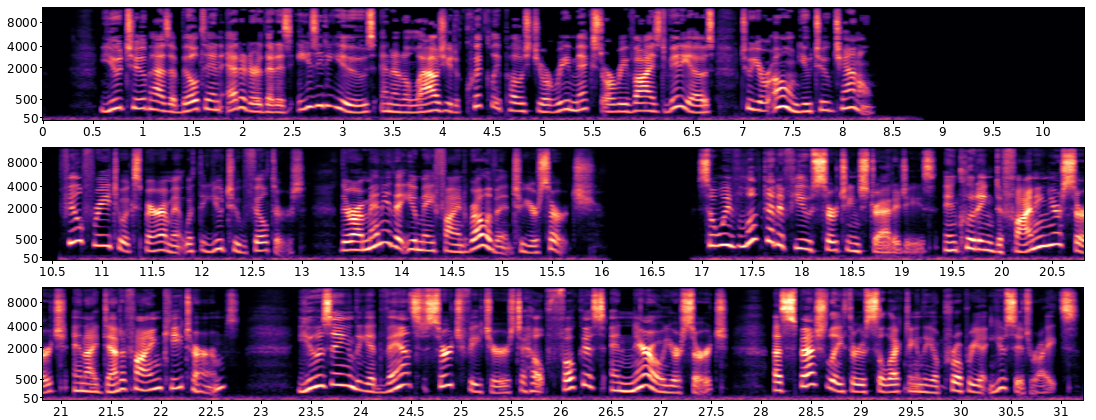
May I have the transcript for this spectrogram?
YouTube has a built-in editor that is easy to use and it allows you to quickly post your remixed or revised videos to your own YouTube channel. Feel free to experiment with the YouTube filters. There are many that you may find relevant to your search. So we've looked at a few searching strategies, including defining your search and identifying key terms, using the advanced search features to help focus and narrow your search, especially through selecting the appropriate usage rights,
